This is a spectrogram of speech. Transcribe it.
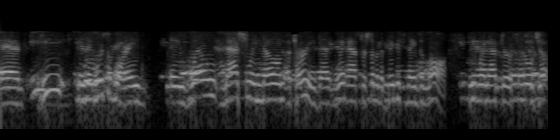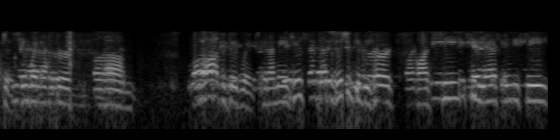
and he is a whistleblower, a, a well nationally known attorney that went after some of the biggest names in law. He went after federal judges. He went after um, lots of bigwigs. And I mean, his deposition can be heard on C, CBS, NBC,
